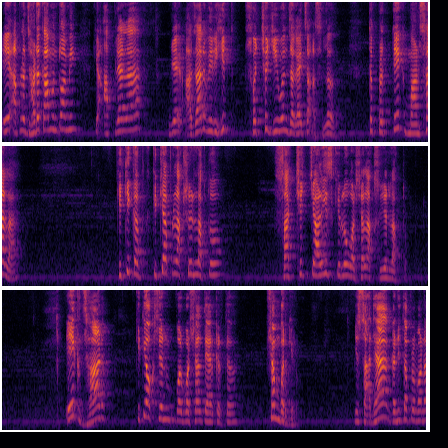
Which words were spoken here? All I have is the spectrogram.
ए आपलं झाडं का म्हणतो आम्ही? की आपल्याला म्हणजे आजारविरहित स्वच्छ जीवन जगायचं असलं तर प्रत्येक माणसाला किती कप किती आपल्याला ऑक्सिजन लागतो? सातशे चाळीस किलो वर्षाला ऑक्सिजन लागतो. एक झाड किती ऑक्सिजन व- वर्षाला तयार करतं? शंभर किलो. म्हणजे साध्या गणिताप्रमाणे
